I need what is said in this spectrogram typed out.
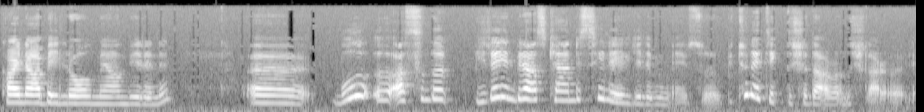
kaynağı belli olmayan birinin. E, bu e, aslında bireyin biraz kendisiyle ilgili bir mevzu. Bütün etik dışı davranışlar öyle.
